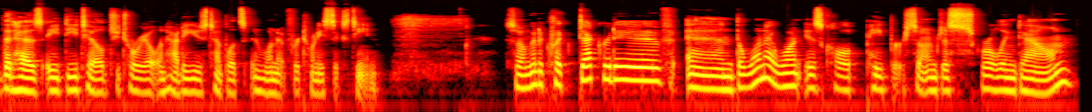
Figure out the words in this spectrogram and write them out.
that has a detailed tutorial on how to use templates in OneNote for 2016. So I'm going to click decorative and the one I want is called paper. So I'm just scrolling down.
